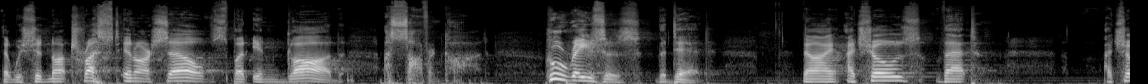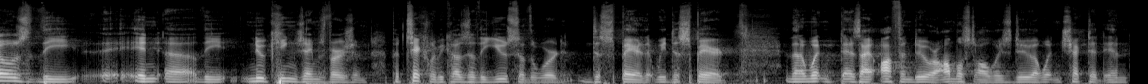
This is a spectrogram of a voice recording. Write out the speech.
that we should not trust in ourselves, but in God, a sovereign God, who raises the dead. Now, I, I chose that. I chose the in uh, the New King James Version, particularly because of the use of the word despair, that we despaired. And then I went, as I often do, or almost always do, I went and checked it in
